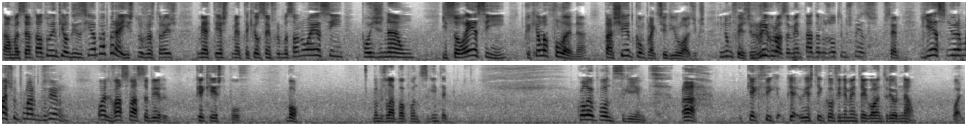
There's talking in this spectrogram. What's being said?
Há uma certa altura em que ele diz assim: ah, pá, peraí, isto dos rastreios, mete este, mete aquele sem informação. Não é assim. Pois não. E só é assim porque aquela fulana está cheia de complexos ideológicos e não fez rigorosamente nada nos últimos meses. Percebe? E é a senhora mais popular do governo. Olha, vá-se lá saber o que é que é este povo. Bom, vamos lá para o ponto seguinte. Qual é o ponto seguinte? Ah, o que é que fica? É, este confinamento é igual ao anterior? Não. Olha,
